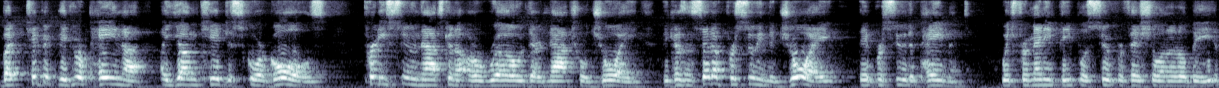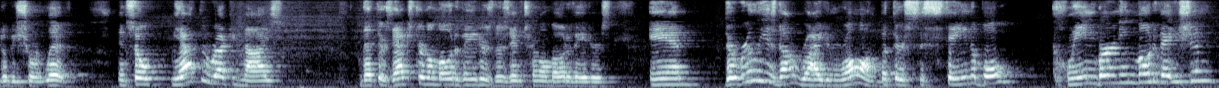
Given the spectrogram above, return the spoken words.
But typically, if you're paying a, a young kid to score goals, pretty soon that's going to erode their natural joy because instead of pursuing the joy, they pursue the payment, which for many people is superficial and it'll be it'll be short lived. And so you have to recognize that there's external motivators, there's internal motivators, and there really is not right and wrong, but there's sustainable, clean burning motivation,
